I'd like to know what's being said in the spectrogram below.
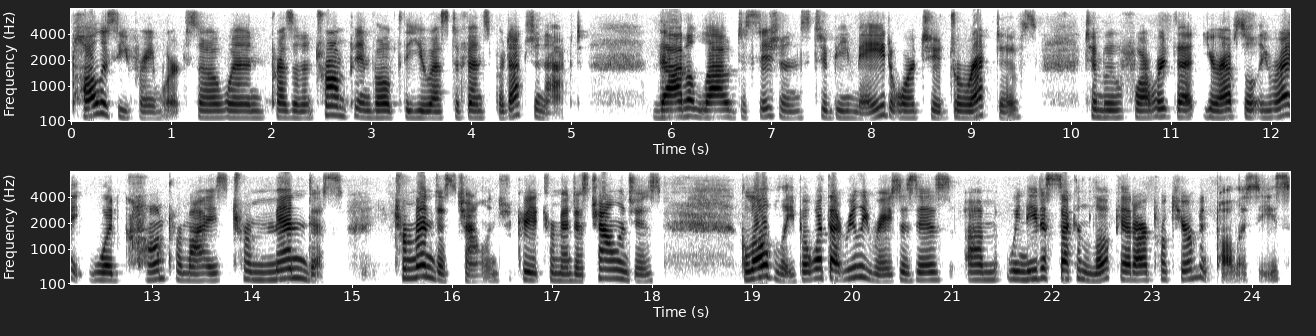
policy framework. So when President Trump invoked the U.S. Defense Production Act, that allowed decisions to be made or to directives to move forward that you're absolutely right would compromise tremendous, tremendous challenge, create tremendous challenges globally. But what that really raises is um, we need a second look at our procurement policies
